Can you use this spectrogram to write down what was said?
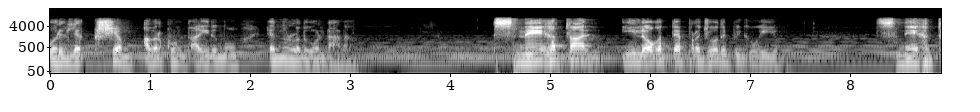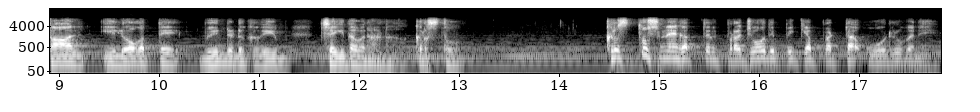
ഒരു ലക്ഷ്യം അവർക്കുണ്ടായിരുന്നു എന്നുള്ളത് കൊണ്ടാണ്. സ്നേഹത്താൽ ഈ ലോകത്തെ പ്രചോദിപ്പിക്കുകയും സ്നേഹത്താൽ ഈ ലോകത്തെ വീണ്ടെടുക്കുകയും ചെയ്തവനാണ് ക്രിസ്തു. ക്രിസ്തു സ്നേഹത്തിൽ പ്രചോദിപ്പിക്കപ്പെട്ട ഒരുവനെ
